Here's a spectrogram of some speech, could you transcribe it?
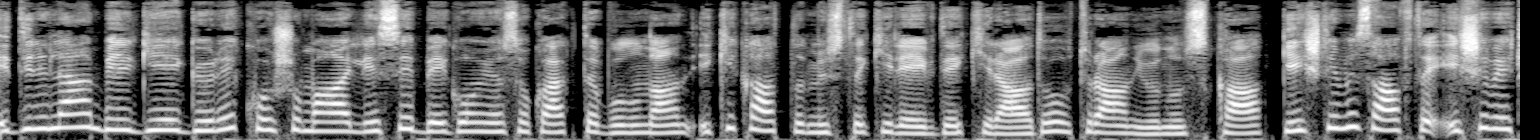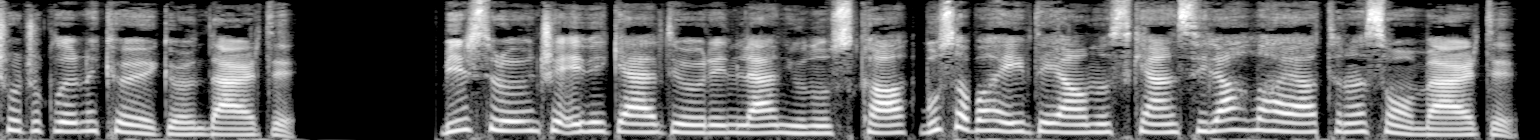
Edinilen bilgiye göre Koşu Mahallesi Begonya Sokak'ta bulunan iki katlı müstakil evde kirada oturan Yunus K. geçtiğimiz hafta eşi ve çocuklarını köye gönderdi. Bir süre önce eve geldiği öğrenilen Yunus K. bu sabah evde yalnızken silahla hayatına son verdi.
